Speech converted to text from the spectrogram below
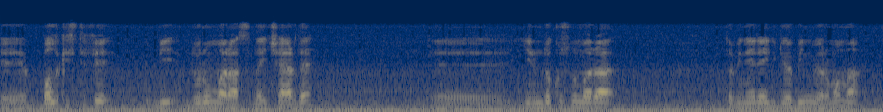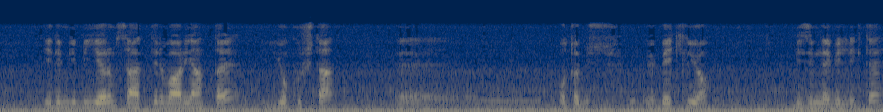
e, balık istifi bir durum var aslında içeride. E, 29 numara tabi nereye gidiyor bilmiyorum ama dediğim gibi yarım saattir varyantta yokuşta e, otobüs bekliyor bizimle birlikte.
